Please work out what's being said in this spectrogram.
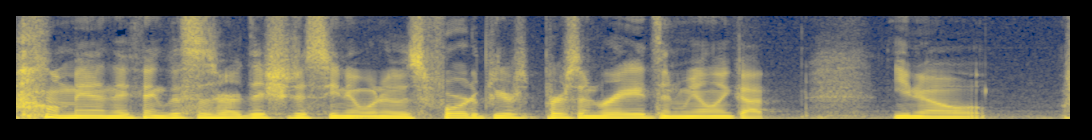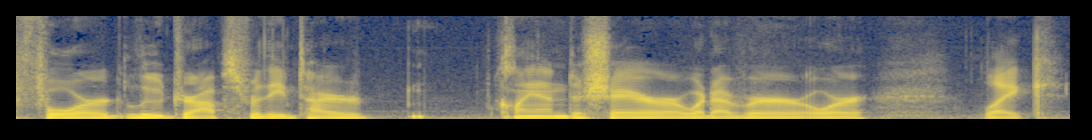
"Oh man, they think this is hard. They should have seen it when it was 40 per- person raids and we only got, you know, four loot drops for the entire clan to share or whatever." Or like,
